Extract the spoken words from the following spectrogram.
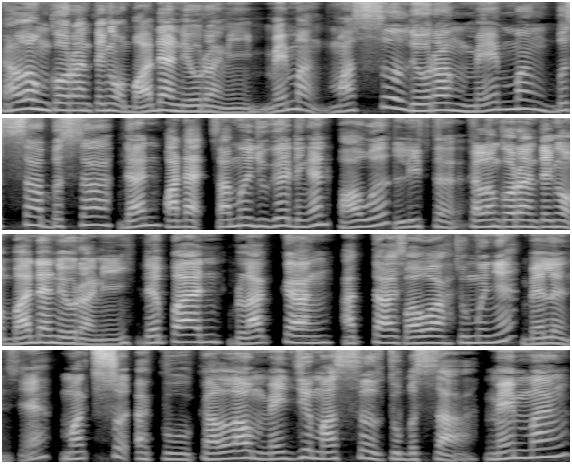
Kalau kau orang tengok badan dia orang ni, memang muscle dia orang memang besar-besar dan padat. Sama juga dengan power lifter. Kalau kau orang tengok badan dia orang ni, depan, belakang, atas, bawah, semuanya balance ya. Maksud aku kalau major muscle tu besar, memang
